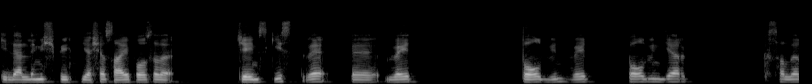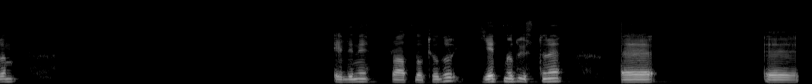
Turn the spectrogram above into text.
ilerlemiş bir yaşa sahip olsa da James Gist ve e, Wade Baldwin. Wade Baldwin diğer kısaların elini rahatlatıyordu. Yetmiyordu üstüne e, e,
